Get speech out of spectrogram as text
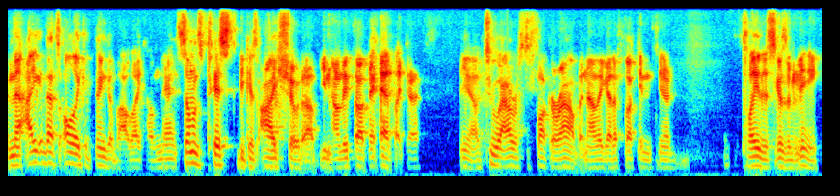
And that I that's all I could think about. Like, oh man, someone's pissed because I showed up. You know, they thought they had like a, you know, two hours to fuck around, but now they got to fucking, you know, play this because of me.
